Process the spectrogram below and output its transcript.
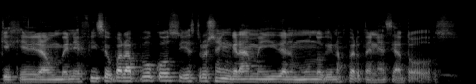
que genera un beneficio para pocos y destruye en gran medida el mundo que nos pertenece a todos.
